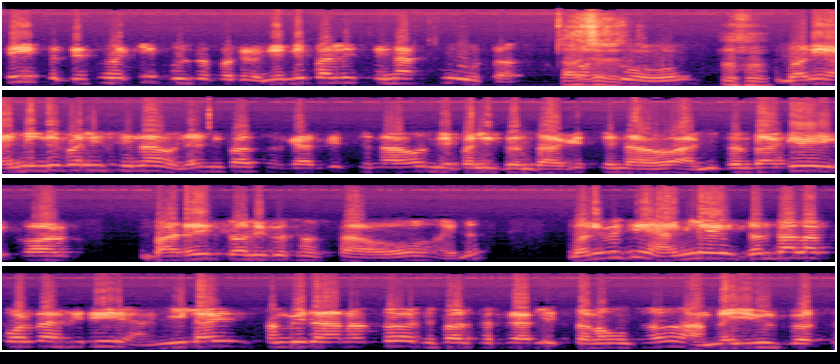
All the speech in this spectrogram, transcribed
त्यही त त्यसमा के बुझ्नु पर्यो भने नेपाली सेना को हो त। कसको हो। भने हामी नेपाली सेना भने नेपाल सरकारकै सेना हो नेपाली जनताकै सेना हो। हामी जनताकै करबाटै चलेको संस्था हो होइन? भनेपछि हामीले जनतालाई पर्दाखेरि हामीलाई संविधान त नेपाल सरकारले चलाउँछ हामीलाई युज गर्छ।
